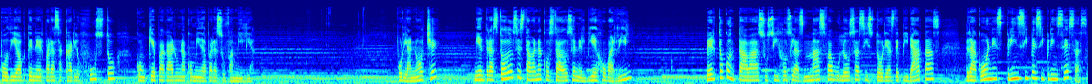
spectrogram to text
podía obtener para sacarlo justo con qué pagar una comida para su familia. Por la noche, mientras todos estaban acostados en el viejo barril, Berto contaba a sus hijos las más fabulosas historias de piratas, dragones, príncipes y princesas.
